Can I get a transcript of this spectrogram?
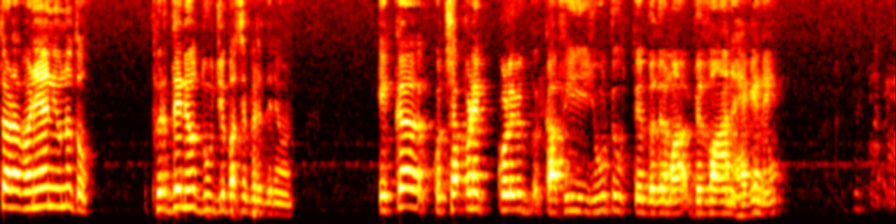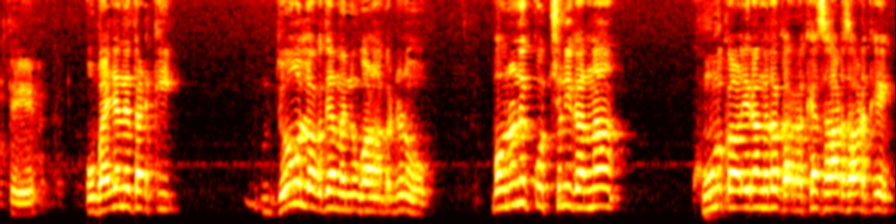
ਧੜਾ ਬਣਿਆ ਨਹੀਂ ਉਹਨਾਂ ਤੋਂ। ਫਿਰਦੇ ਨੇ ਉਹ, ਦੂਜੇ ਪਾਸੇ ਫਿਰਦੇ ਨੇ ਹੁਣ। ਇੱਕ ਕੁਝ ਆਪਣੇ ਕੋਲੇ ਕਾਫੀ YouTube ਤੇ ਵਿਦਰਮਾ- ਵਿਦਵਾਨ ਹੈਗੇ ਨੇ। ਤੇ ਉਹ ਬਹਿ ਜਾਂਦੇ ਤੜਕੀ। ਜੋ ਲੱਗਦੇ ਆ ਮੈਨੂੰ ਗਾਲਾਂ ਕੱਢਣ ਉਹ। ਮੈਂ ਉਹਨਾਂ ਨੇ ਕੁਝ ਨਹੀਂ ਕਰਨਾ। ਖੂਨ ਕਾਲੇ ਰੰਗ ਦਾ ਕਰ ਰੱਖਿਆ ਸਾੜ ਸਾੜ ਕੇ।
